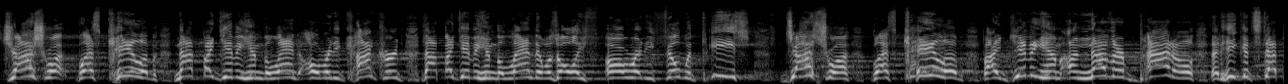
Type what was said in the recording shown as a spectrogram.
Joshua blessed Caleb not by giving him the land already conquered, not by giving him the land that was already filled with peace. Joshua blessed Caleb by giving him another battle that he could step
